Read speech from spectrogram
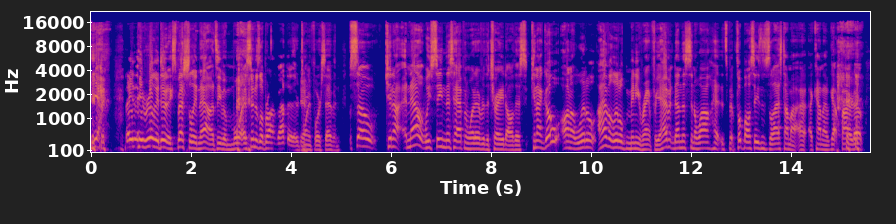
yeah, they, they really do. Especially now, it's even more. As soon as LeBron got there, they're Yeah. twenty four seven. So can I? Now we've seen this happen. Whatever the trade, all this. Can I go on a little? I have a little mini rant for you. I haven't done this in a while. It's been football season since the last time I, I, I kind of got fired up.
